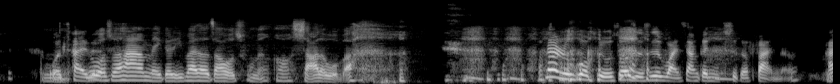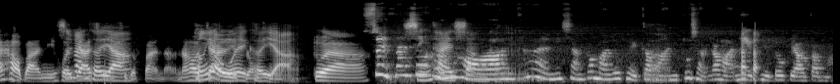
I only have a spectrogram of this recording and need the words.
我猜的。如果说他每个礼拜都找我出门，哦，杀了我吧。那如果比如说只是晚上跟你吃个饭呢？还好吧，你回家可以吃个饭呢、啊，然后家里我也可以啊。对啊，所以但是很好啊。你看，你想干嘛就可以干嘛，你不想干嘛你也可以都不要干嘛，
